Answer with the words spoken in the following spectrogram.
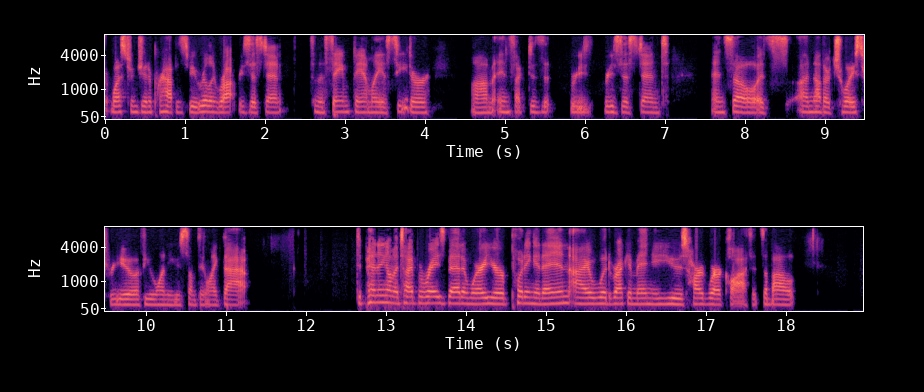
western juniper happens to be really rot resistant. It's in the same family as cedar um, insect is resistant. And so it's another choice for you if you want to use something like that. Depending on the type of raised bed and where you're putting it in i would recommend you use hardware cloth. It's about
